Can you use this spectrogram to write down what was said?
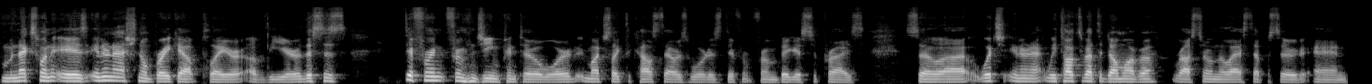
next one is International Breakout Player of the Year. This is different from Jean Pinto Award, much like the Kyle Stowers Award is different from Biggest Surprise. So, uh, which internet? We talked about the Delmarva roster on the last episode and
